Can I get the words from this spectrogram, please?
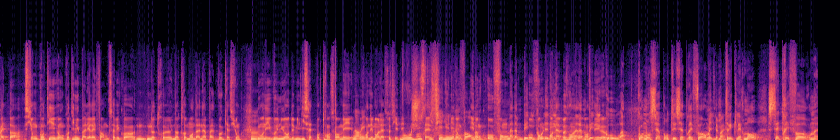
N'arrête pas. Si on continue, on continue pas les réformes, vous savez quoi Notre notre mandat n'a pas de vocation. Hmm. Nous, on est venu en 2017 pour transformer Non, profondément la société. vous justifiez d'une réforme. Et donc, au fond, Madame au Pénicaud on a besoin Madame euh, Pénicaud a commencé à porter cette réforme. Elle dit vrai. très clairement cette réforme,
